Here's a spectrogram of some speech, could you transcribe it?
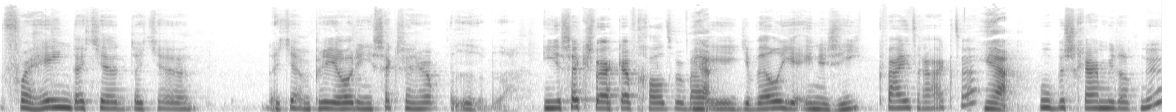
voorheen dat je, dat, je, dat je een periode in je, sekswerk, in je sekswerk hebt gehad... waarbij Ja. je wel je energie kwijtraakte. ja, Hoe bescherm je dat nu?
